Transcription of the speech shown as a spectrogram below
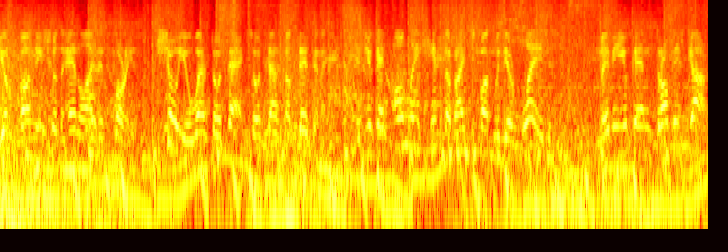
Your body should analyze it for you. Show you where to attack so it does not detonate. If you can only hit the right spot with your blade, maybe you can drop his guard.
